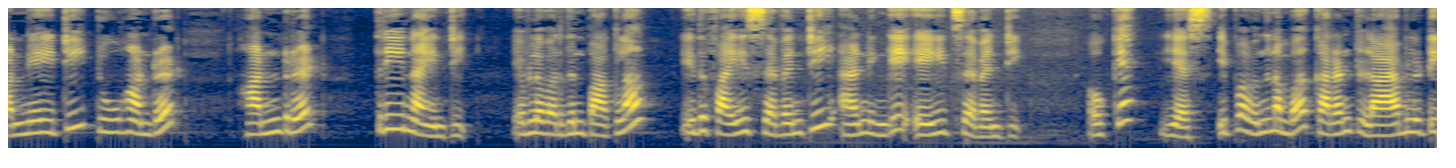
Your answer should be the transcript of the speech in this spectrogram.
one eighty two hundred hundred three ninety எவ்வளோ வருதுன்னு பார்க்கலாம்? இது ஃபைவ் செவன்ட்டி அண்ட் இங்கே எயிட் செவன்ட்டி ஓகே எஸ் இப்போ வந்து நம்ம கரண்ட் லயபிலிட்டி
